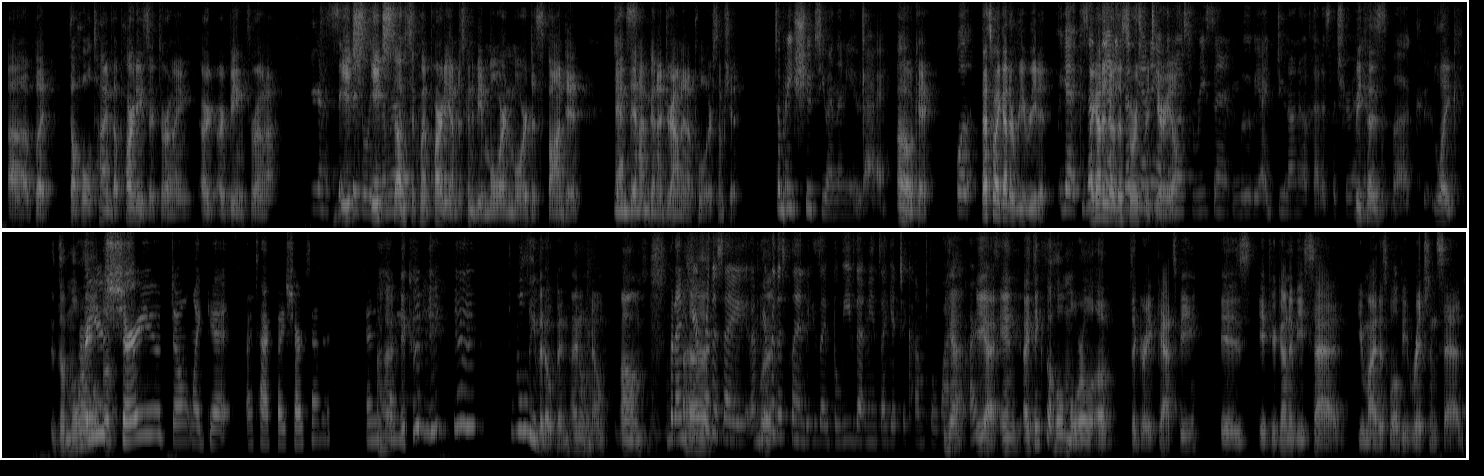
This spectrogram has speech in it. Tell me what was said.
Uh, but the whole time the parties are throwing are, are being thrown, You're gonna sit each each subsequent party, I'm just going to be more and more despondent, and then I'm going to drown in a pool or some shit. somebody shoots you and then you die. Oh, okay. Well, That's why I got to reread it. yeah, because I gotta know the source Of material. the most recent movie. I do not know if that is the true ending Because of the book. Like the moral Are you of sure you don't like get attacked by sharks at it? Any uh, point? it could. It, it, we'll leave it open. I don't know. Um, But I'm here uh, for this. I I'm here for this plan because I believe that means I get to come to wild yeah, parties. yeah, and I think the whole moral of The Great Gatsby is if you're gonna be sad, you might as well be rich and sad.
